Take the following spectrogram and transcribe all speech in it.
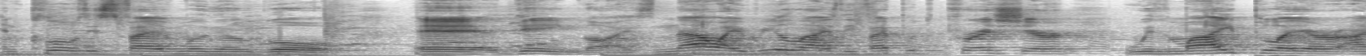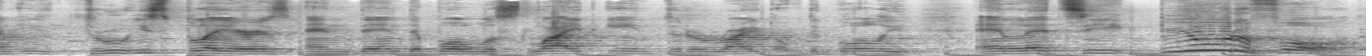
and close this 5 million goal uh, game guys. Now I realized if I put pressure with my player and through his players and then the ball will slide into the right of the goalie and let's see beautiful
